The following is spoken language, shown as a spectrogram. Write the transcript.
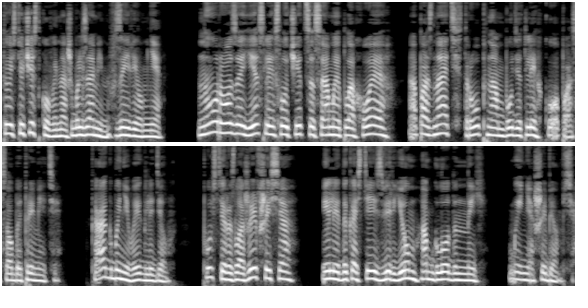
то есть участковый наш Бальзаминов, заявил мне, «Ну, Роза, если случится самое плохое, опознать труп нам будет легко по особой примете. Как бы ни выглядел, пусть и разложившийся, или до костей зверьем обглоданный, мы не ошибемся».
